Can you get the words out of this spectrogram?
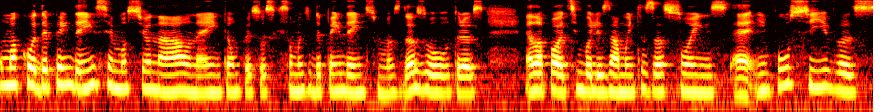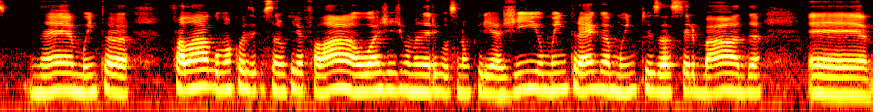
uma codependência emocional, né? Então, pessoas que são muito dependentes umas das outras. Ela pode simbolizar muitas ações é, impulsivas, né? Muita falar alguma coisa que você não queria falar ou agir de uma maneira que você não queria agir, uma entrega muito exacerbada. É,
